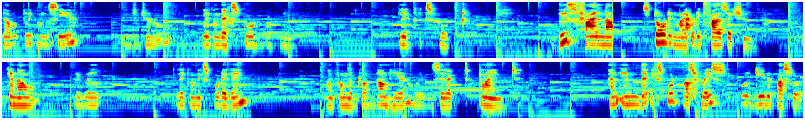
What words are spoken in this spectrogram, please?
double click on the CA, in general, click on the export button here. Click export. This file now stored in MikroTik file section okay now we will click on export again from the drop down here we will select client and in the export passphrase we'll give a password.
